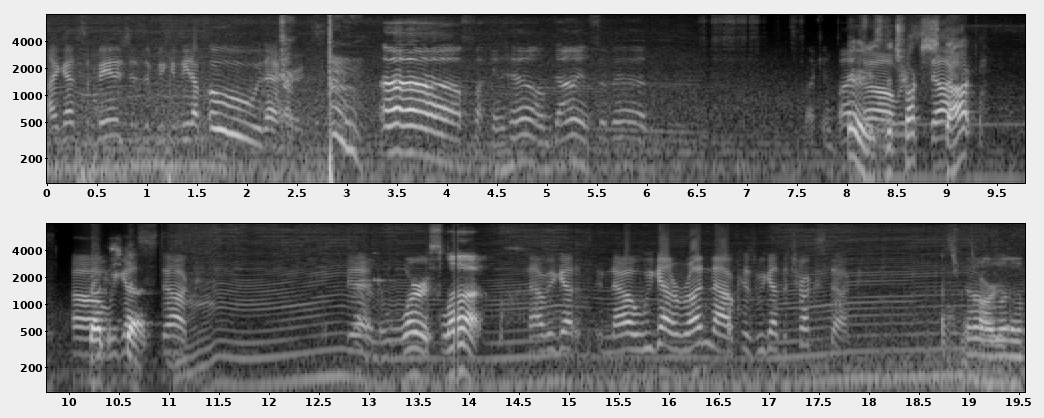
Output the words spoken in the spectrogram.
I got some bandages if we can meet up. Oh, that hurts. Oh fucking hell! I'm dying so bad. Fucking bike. Dude, is Oh, the truck stuck. stuck? Oh, Truck we got stuck. stuck. shit. The worst luck. Now we got no, we got to run now because we got the truck stuck. That's retarded. no.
